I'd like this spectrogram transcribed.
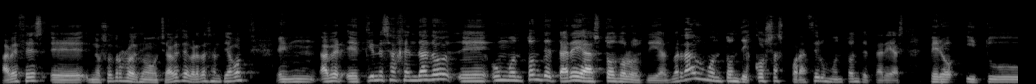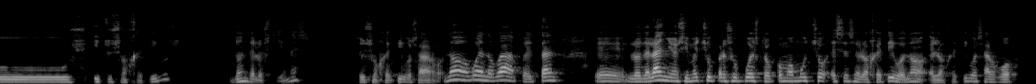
A veces, eh, nosotros lo decimos muchas veces, ¿verdad, Santiago? a ver, eh, tienes agendado eh, un montón de tareas todos los días, ¿verdad? Un montón de cosas por hacer, un montón de tareas. Pero, ¿y tus, ¿y tus objetivos? ¿Dónde los tienes? Tus objetivos a largo. No, bueno, va, pues están eh, lo del año, si me echo un presupuesto como mucho, ese es el objetivo. No, el objetivo es algo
